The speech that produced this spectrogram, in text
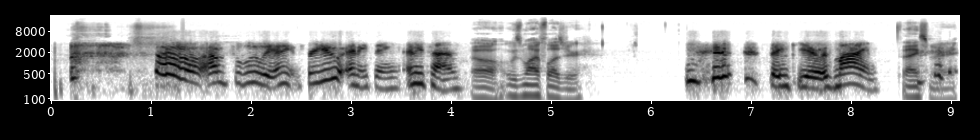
oh, absolutely. Any for you, anything, anytime. Oh, it was my pleasure. Thank you. It was mine. Thanks, Mary.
